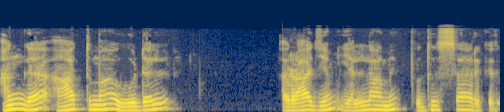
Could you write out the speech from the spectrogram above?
அங்க ஆத்மா உடல் ராஜ்யம் எல்லாமே புதுசா இருக்குது.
